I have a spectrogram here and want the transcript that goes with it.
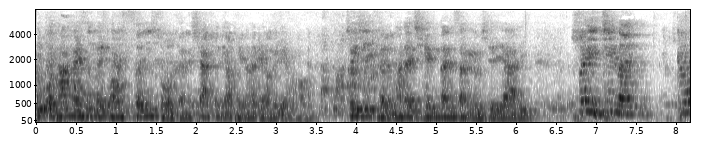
如果他还是眉头深锁，可能下课你要陪他聊一聊哈。最近可能他在签单上有些压力，所以既然各位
